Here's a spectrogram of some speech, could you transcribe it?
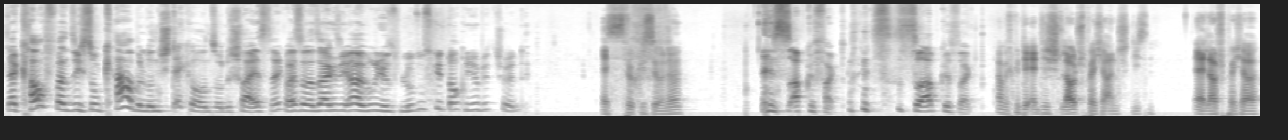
da kauft man sich so Kabel und Stecker und so eine Scheißdreck, weißt du, dann sagen sie, ja, übrigens, Bluetooth geht doch, hier, bitteschön. Es ist wirklich so, ne? Es ist abgefuckt. Es ist so abgefuckt. Aber ich könnte endlich Lautsprecher anschließen. Äh, Lautsprecher,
